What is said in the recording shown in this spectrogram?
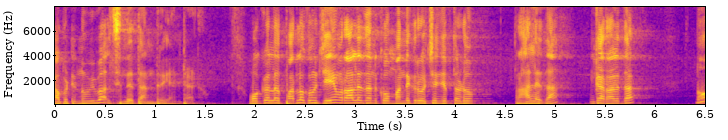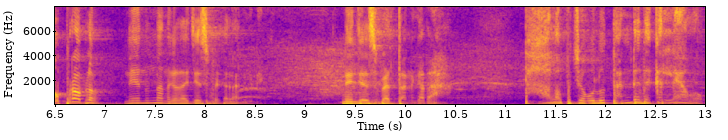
కాబట్టి నువ్వు ఇవ్వాల్సిందే తండ్రి అంటాడు. ఒకవేళ పర్లోకి నుంచి ఏం రాలేదనుకో మన దగ్గర వచ్చి చెప్తాడు? రాలేదా? ఇంకా రాలేదా? No problem. నేనున్నాను కదా చేసి పెట్టడానికి నేను చేసి పెడతాను కదా. తాళపు చెవులు తండ్రి దగ్గర లేవు.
